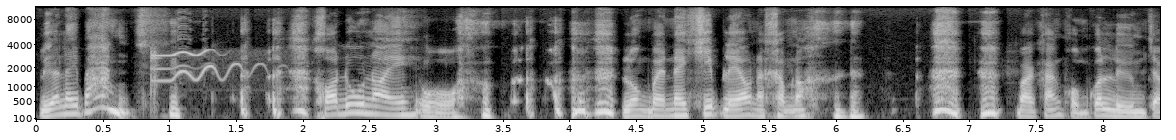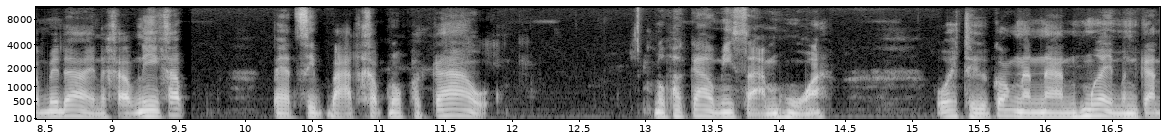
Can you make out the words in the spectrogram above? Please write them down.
เหลืออะไรบ้าง ขอดูหน่อย โอ้โหลงไปในคลิปแล้วนะครับเนาะบางครั้งผมก็ลืมจำไม่ได้นะครับ นี่ครับแปดสิบบาทครับนพเก้านพเก้ามีสามหัว โอ้ยถือกล้องนานๆ เมื่อยเหมือนกัน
